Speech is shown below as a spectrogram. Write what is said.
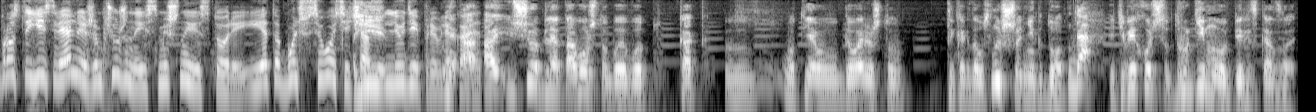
просто есть реальные жемчужины и смешные истории. И это больше всего сейчас И- людей Не, привлекает. а, еще для того, чтобы вот как вот я говорю, что ты когда услышишь анекдот, Да. и тебе хочется другим его пересказать.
